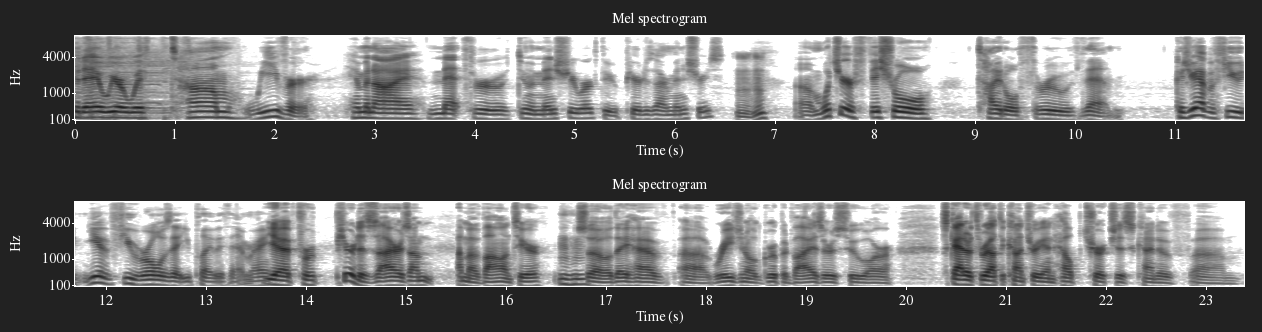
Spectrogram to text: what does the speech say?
Today we are with Tom Weaver. Him and I met through doing ministry work through Pure Desire Ministries. Mm-hmm. Um, what's your official title through them? Because you have a few, you have a few roles that you play with them, right? Yeah, for Pure Desires, I'm I'm a volunteer. So they have uh, regional group advisors who are scattered throughout the country and help churches kind of um,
